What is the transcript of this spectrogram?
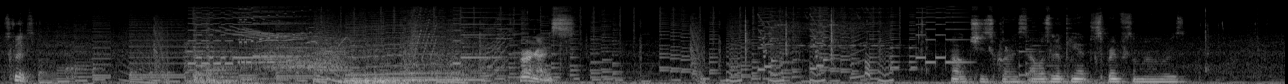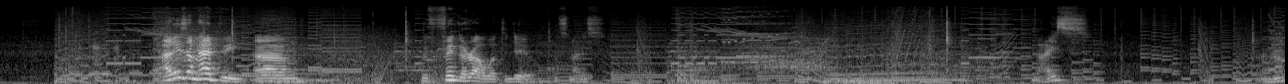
It's good. Very nice. Oh, Jesus Christ. I was looking at the spring for some reason. At least I'm happy. Um, we figure out what to do. That's nice. Nice. Uh-huh.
